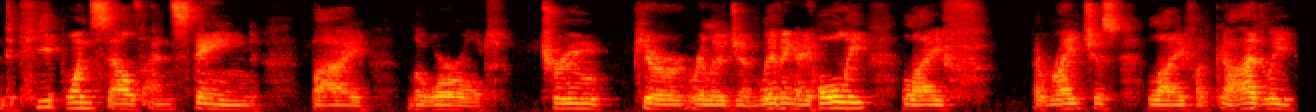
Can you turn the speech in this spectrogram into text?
and to keep oneself unstained by the world. True, pure religion, living a holy life, a righteous life, a godly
